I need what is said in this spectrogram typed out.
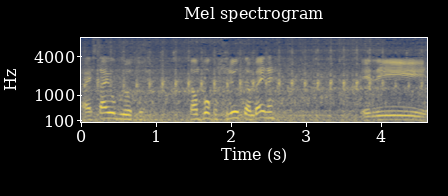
Aí está aí o bruto. Tá um pouco frio também, né? Ele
